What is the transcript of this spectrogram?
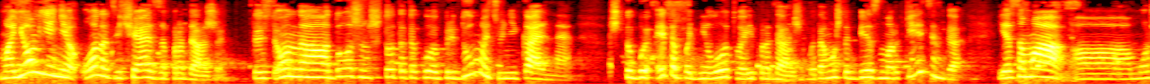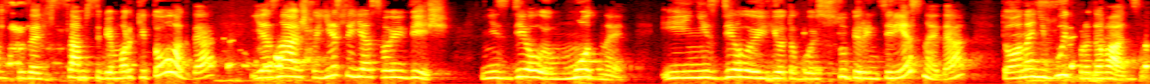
Мое мнение, он отвечает за продажи. То есть он а, должен что-то такое придумать уникальное, чтобы это подняло твои продажи. Потому что без маркетинга я сама, а, можно сказать, сам себе маркетолог, да, я знаю, что если я свою вещь не сделаю модной и не сделаю ее такой супер интересной, да, то она не будет продаваться.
